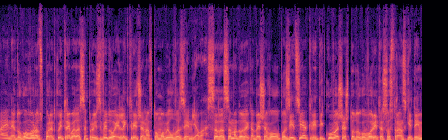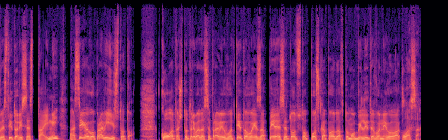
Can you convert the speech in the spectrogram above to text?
Таа е недоговорот според кој треба да се произведува електричен автомобил во земјава. СДСМ додека беше во опозиција критикуваше што договорите со странските инвеститори се тајни, а сега го прави истото. Колата што треба да се прави во Тетово е за 50% поскапа од автомобилите во негова класа.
